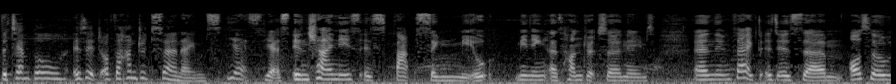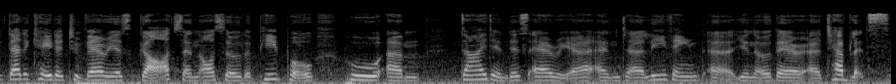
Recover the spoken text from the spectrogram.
the temple. Is it of the hundred surnames? Yes, yes. In Chinese, it's Bak Sing Miu, meaning a hundred surnames, and in fact, it is um, also dedicated to various gods and also the people who. Um, died in this area and uh, leaving, uh, you know, their uh, tablets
